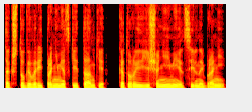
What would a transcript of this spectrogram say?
Так что говорить про немецкие танки, которые еще не имеют сильной брони?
